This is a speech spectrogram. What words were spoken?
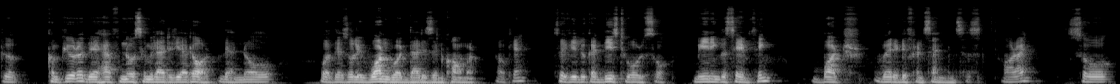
to a computer they have no similarity at all. There are no well, there's only one word that is in common. Okay. So if you look at these two also, meaning the same thing, but very different sentences. All right. So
